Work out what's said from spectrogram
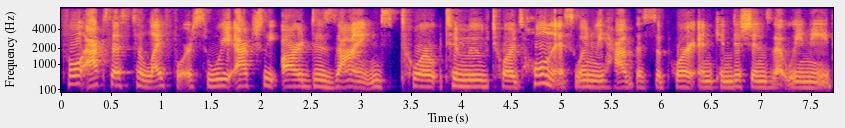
full access to life force. We actually are designed to, to move towards wholeness when we have the support and conditions that we need.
